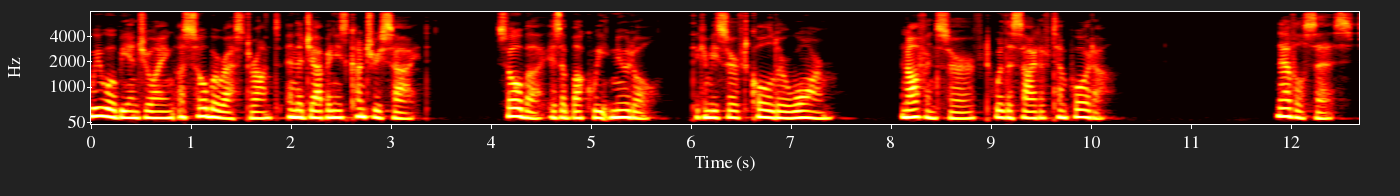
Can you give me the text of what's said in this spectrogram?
we will be enjoying a soba restaurant in the Japanese countryside. Soba is a buckwheat noodle that can be served cold or warm, and often served with a side of tempura. Neville says,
